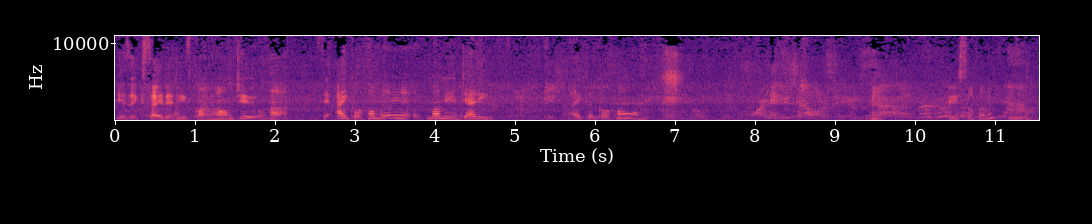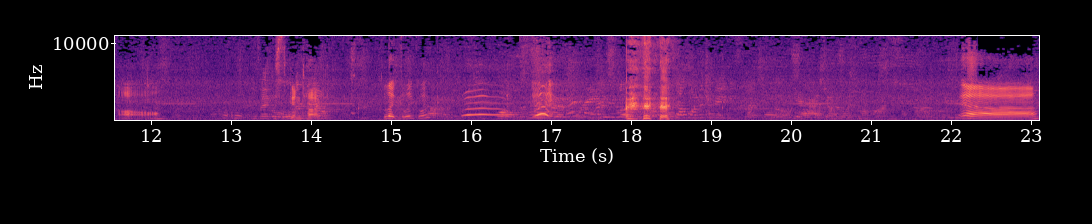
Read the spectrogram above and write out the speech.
He's excited. He's going home too, huh? Say, I go home with mommy and daddy. I could go home. Are you still filming? Mm-hmm. Oh. He's gonna talk. Look, look, look. Ah,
